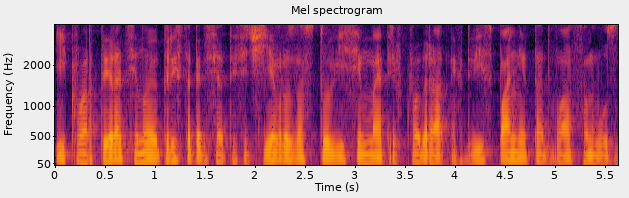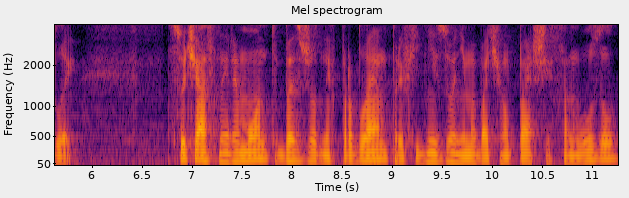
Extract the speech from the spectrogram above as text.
І квартира ціною 350 тисяч євро за 108 метрів квадратних, дві спальні та два санвузли. Сучасний ремонт без жодних проблем. При вхідній зоні ми бачимо перший санвузол.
